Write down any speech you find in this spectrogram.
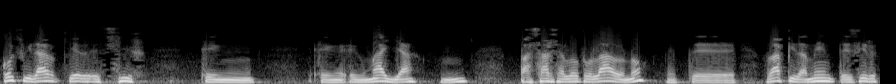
Coche virar quiere decir en, en, maya, pasarse al otro lado, ¿no? Este, rápidamente, es decir,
